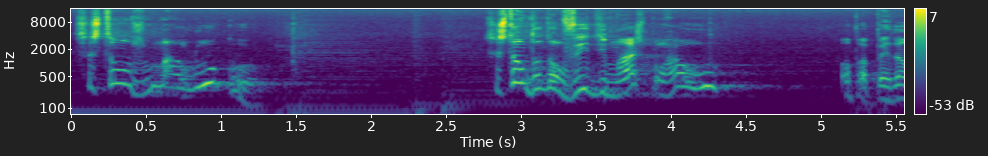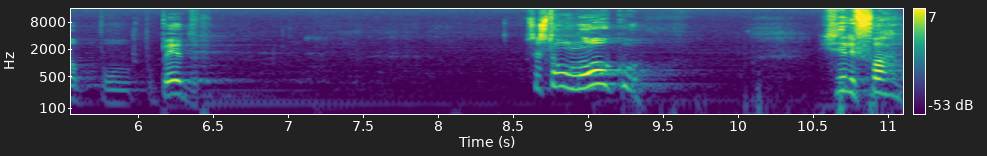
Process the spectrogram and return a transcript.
Vocês estão uns malucos. Vocês estão dando ouvido demais para o Raul. Opa, perdão, para o Pedro. Vocês estão loucos. E ele fala,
